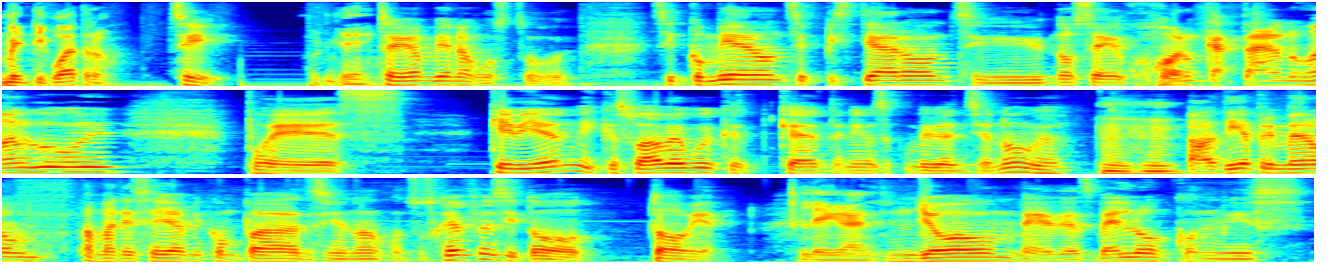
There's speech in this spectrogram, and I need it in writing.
24. sí, Ok. Se veían bien a gusto, güey. Si comieron, si pistearon, si, no sé, jugaron Catán o algo, güey. Pues, qué bien y qué suave, güey, que, que hayan tenido esa convivencia, ¿no, güey? Al día primero amanece ya mi compa desayunando con sus jefes y todo, todo bien. Legal. Yo me desvelo con mis,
